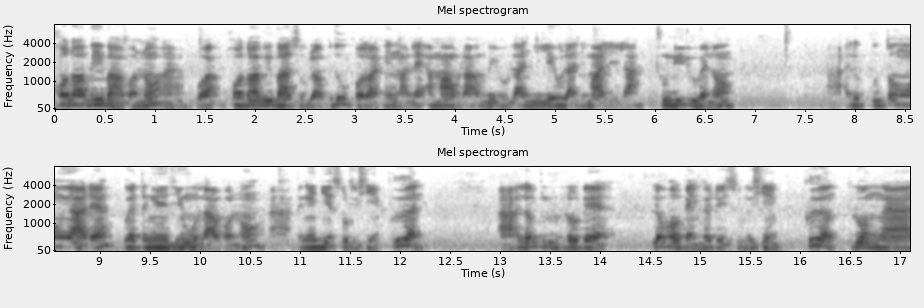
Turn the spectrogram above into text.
ခေါ်သွားပေးပါပေါ့နော်အာကိုကခေါ်သွားပေးပါဆိုပြီးတော့ဘယ်သူခေါ်သွားခင်းမှာလဲအမောက်လားအမေလားညီလေးလားညီမလေးလားထူနီးတူပဲနော်အာအဲ့လိုကူသုံးလို့ရတယ်ကိုယ်တငယ်ချင်းကိုလားပေါ့နော်အာတငယ်ချင်းဆိုလို့ရှိရင်เพื่อนอ่าအလုပ်တူတူလုပ်တဲ့လုပ်ဖို့ကင်ဖက်တွေဆိုလို့ရှိရင်เพื่อนร่วมงาน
